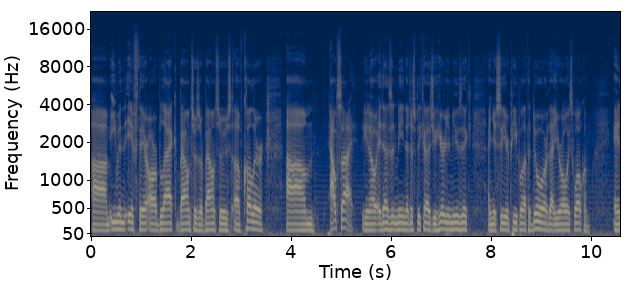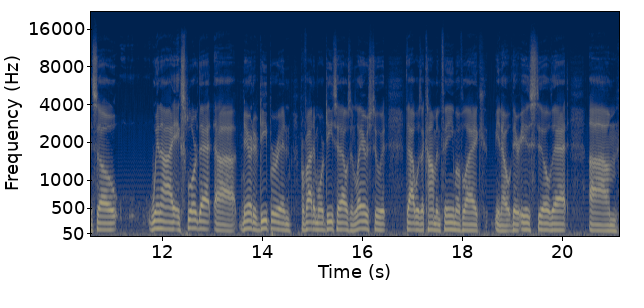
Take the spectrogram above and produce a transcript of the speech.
Um, even if there are black bouncers or bouncers of color um, outside, you know, it doesn't mean that just because you hear your music and you see your people at the door that you're always welcome. And so, when I explored that uh, narrative deeper and provided more details and layers to it, that was a common theme of like, you know, there is still that um,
